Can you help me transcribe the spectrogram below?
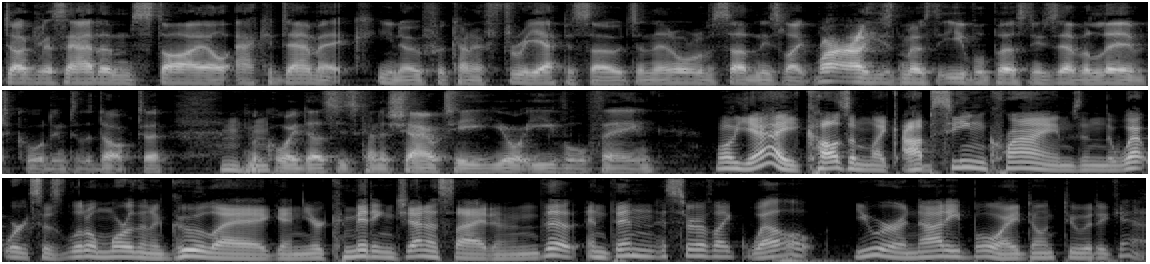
Douglas Adams style academic, you know, for kind of three episodes. And then all of a sudden he's like, wow, he's the most evil person who's ever lived, according to the doctor. Mm-hmm. McCoy does his kind of shouty, you're evil thing. Well, yeah, he calls them like obscene crimes, and the wetworks is little more than a gulag, and you're committing genocide, and th- and then it's sort of like, well, you were a naughty boy, don't do it again.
